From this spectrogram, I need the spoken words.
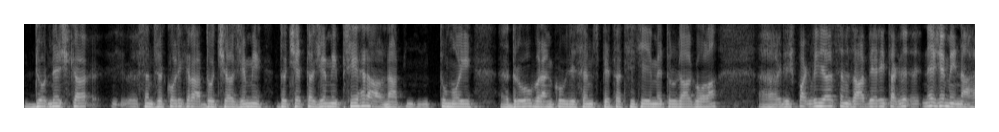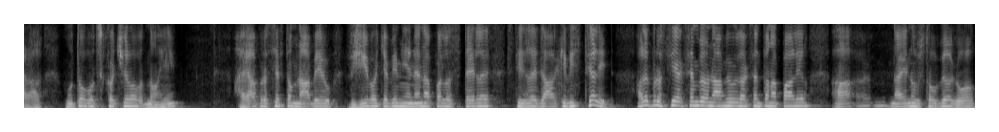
Do dneška jsem se kolikrát dočel, že mi, dočetl, že mi přihrál na tu moji eh, druhou branku, kdy jsem z 35 metrů dal góla. Když pak viděl jsem záběry, tak ne, že mi nahrál, mu to odskočilo od nohy a já prostě v tom náběhu v životě by mě nenapadlo z, téhle, z téhle dálky vystřelit. Ale prostě jak jsem byl v náběhu, tak jsem to napálil a najednou z toho byl gol,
